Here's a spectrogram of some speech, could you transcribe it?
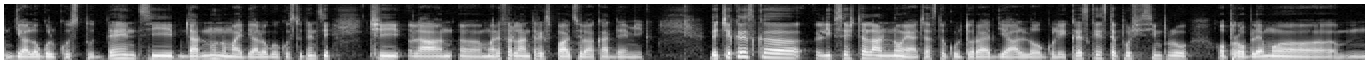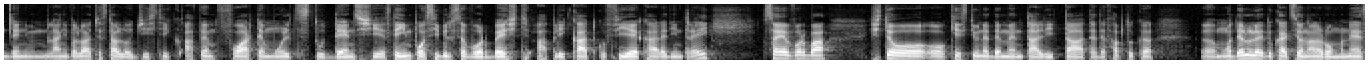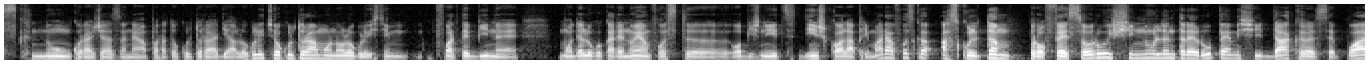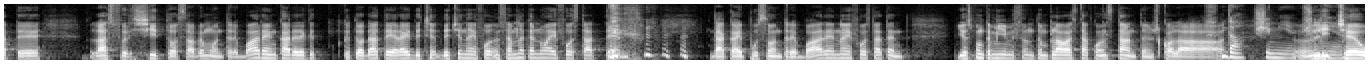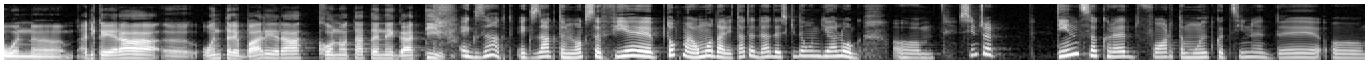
dialogul cu studenții, dar nu numai dialogul cu studenții, ci la, uh, mă refer la întreg spațiul academic. De ce crezi că lipsește la noi această cultură a dialogului? Crezi că este pur și simplu o problemă de, la nivelul acesta logistic? Avem foarte mulți studenți și este imposibil să vorbești aplicat cu fiecare dintre ei? Sau e vorba și de o, o chestiune de mentalitate, de faptul că Uh, modelul educațional românesc nu încurajează neapărat o cultură a dialogului, ci o cultură a monologului. Știm foarte bine modelul cu care noi am fost uh, obișnuiți din școala primară a fost că ascultăm profesorul și nu îl întrerupem și dacă se poate, la sfârșit o să avem o întrebare în care câteodată erai de ce, de ce n-ai fost, înseamnă că nu ai fost atent. Dacă ai pus o întrebare, n-ai fost atent. Eu spun că mie mi se întâmplau asta constant în școala, da, și mie, în și liceu, mie. în, adică era uh, o întrebare era conotată negativ. Exact, exact, în loc să fie tocmai o modalitate de a deschide un dialog. Uh, sincer, tind să cred foarte mult că ține de uh,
